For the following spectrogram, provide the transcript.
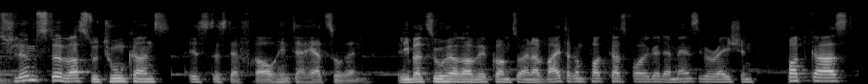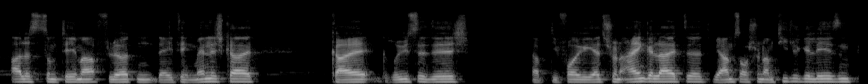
Das Schlimmste, was du tun kannst, ist es, der Frau hinterher zu rennen. Lieber Zuhörer, willkommen zu einer weiteren Podcast-Folge der Man's Liberation Podcast. Alles zum Thema Flirten, Dating, Männlichkeit. Kai, grüße dich. Ich habe die Folge jetzt schon eingeleitet. Wir haben es auch schon am Titel gelesen.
